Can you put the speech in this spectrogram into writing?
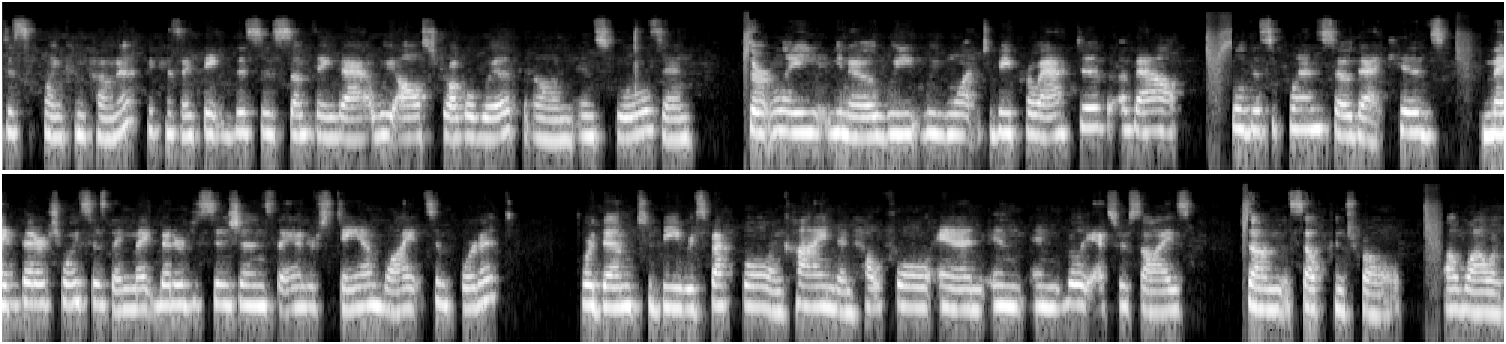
discipline component because I think this is something that we all struggle with um, in schools and certainly, you know, we, we want to be proactive about school discipline so that kids make better choices, they make better decisions, they understand why it's important for them to be respectful and kind and helpful and, and, and really exercise some self-control uh, while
